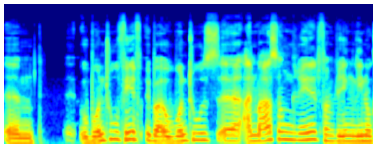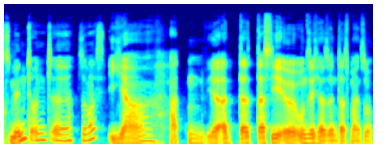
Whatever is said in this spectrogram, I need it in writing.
äh, ähm, Ubuntu, über Ubuntus äh, Anmaßungen geredet, von wegen Linux Mint und äh, sowas? Ja, hatten wir. Äh, da, dass sie äh, unsicher sind, das meinst du?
